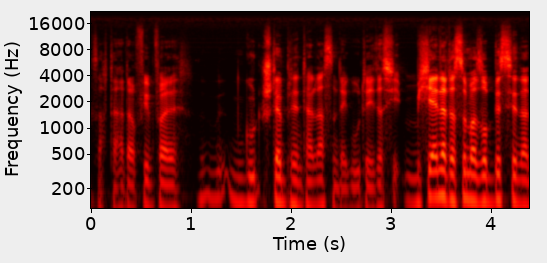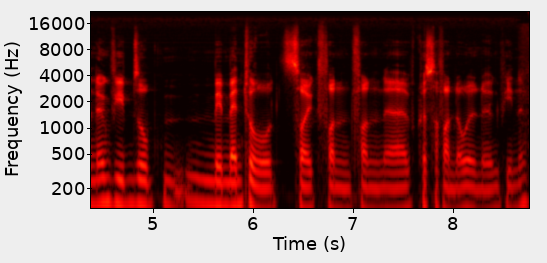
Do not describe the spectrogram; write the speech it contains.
Sagt, er hat auf jeden Fall einen guten Stempel hinterlassen, der Gute. Das, mich erinnert das immer so ein bisschen an irgendwie so Memento-Zeug von, von äh, Christopher Nolan irgendwie, ne?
